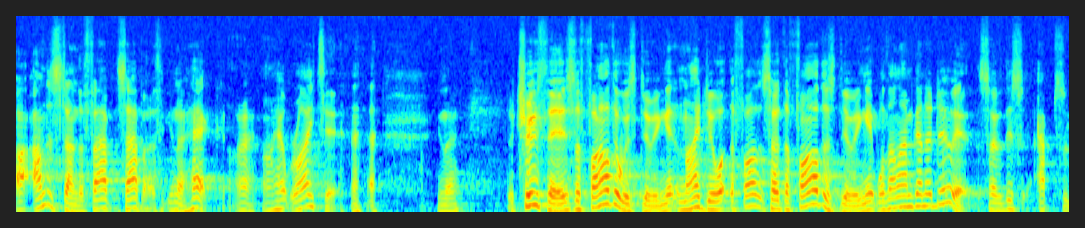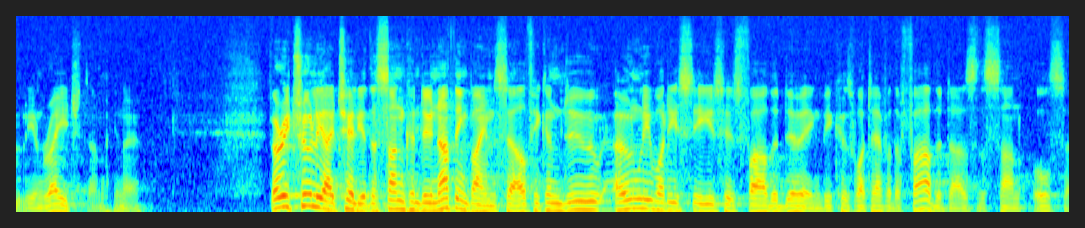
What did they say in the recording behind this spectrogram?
I understand the fab- Sabbath. You know, heck, I, I helped write it. you know, the truth is, the Father was doing it, and I do what the Father. So the Father's doing it, well, then I'm going to do it. So this absolutely enraged them. You know. Very truly, I tell you, the Son can do nothing by himself. He can do only what he sees his Father doing, because whatever the Father does, the Son also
